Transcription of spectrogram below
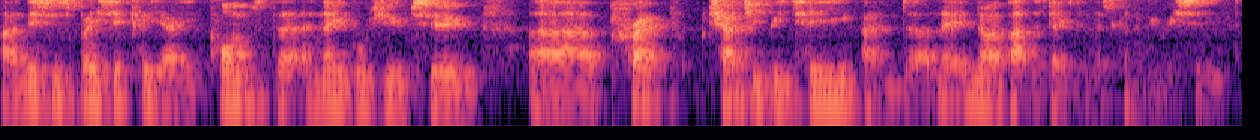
and this is basically a prompt that enables you to uh, prep ChatGPT and uh, let it know about the data that's going to be received.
